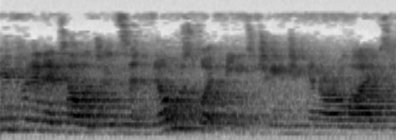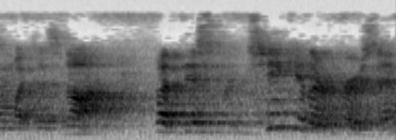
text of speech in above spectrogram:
infinite intelligence and knows what needs changing in our lives and what does not. But this particular person,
